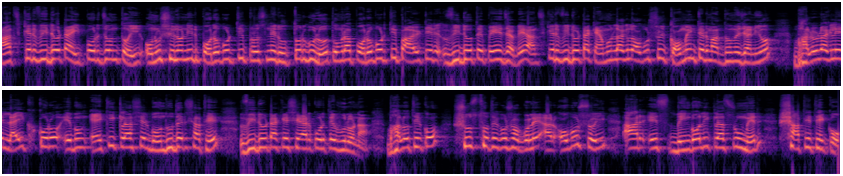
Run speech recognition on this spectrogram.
আজকের ভিডিওটা এই পর্যন্তই। অনুশীলনীর পরবর্তী প্রশ্নের উত্তরগুলো তোমরা পরবর্তী পার্টের ভিডিওতে পেয়ে যাবে। আজকের ভিডিওটা কেমন লাগল অবশ্যই কমেন্টের মাধ্যমে জানিও। ভালো লাগলে লাইক করো এবং একই ক্লাসের বন্ধুদের সাথে ভিডিওটাকে শেয়ার করতে ভুলো না। ভালো থেকো, সুস্থ থেকো সকলে, আর অবশ্যই আর এস বেঙ্গলি ক্লাসরুমের সাথে থেকো।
